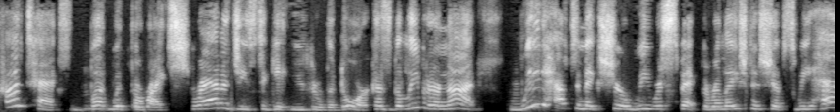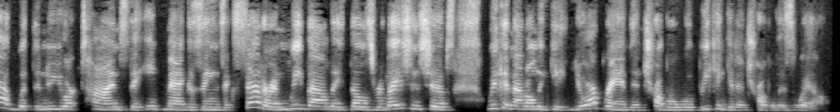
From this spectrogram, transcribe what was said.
contacts, mm-hmm. but with the right strategies to get you through the door. Because believe it or not, we have to make sure we respect the relationships we have with the New York Times, the Inc. magazines, et cetera, and we violate those relationships. We can not only get your brand in trouble, we can get in trouble as well.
